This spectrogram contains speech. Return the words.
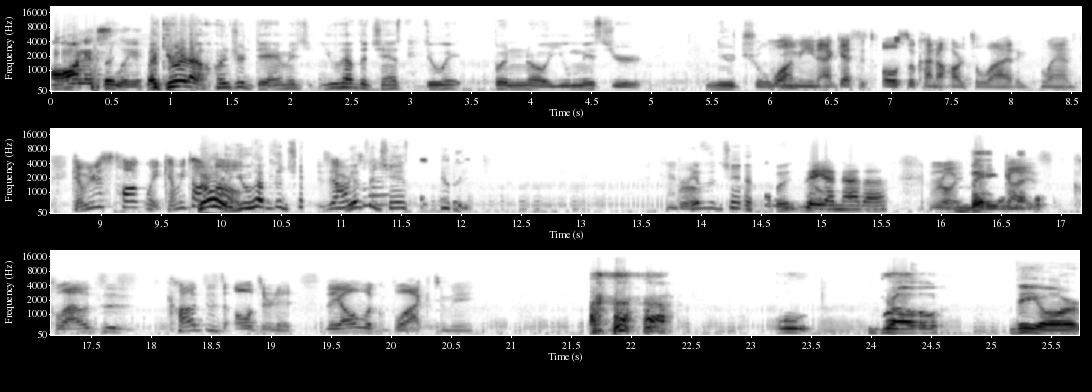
Honestly, Like you're at a hundred damage, you have the chance to do it, but no, you miss your neutral. Well, I B. mean, I guess it's also kind of hard to land. Can we just talk? Wait, can we talk? no, about- you have the chance. Is it You hard have to the land? chance to do it. Bro. You have the chance, but no. Bayonetta. right. Bayonetta. Guys, Clouds is Clouds is alternates. They all look black to me. Ooh, bro, they are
